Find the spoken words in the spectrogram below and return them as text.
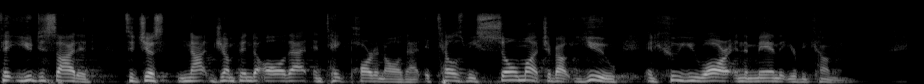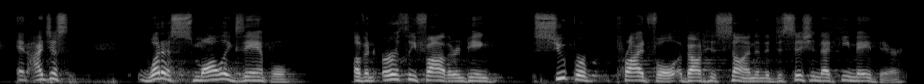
that you decided to just not jump into all of that and take part in all of that. It tells me so much about you and who you are and the man that you're becoming. And I just, what a small example of an earthly father and being super prideful about his son and the decision that he made there,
